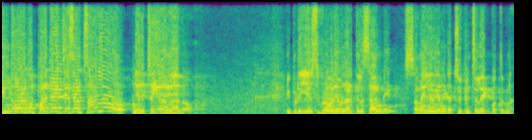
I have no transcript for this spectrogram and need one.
ఇంతవరకు పరిచయం చేశాను చాలు. నేను చేయనన్నాను ఇప్పుడు యేసు ప్రభువారు ఏమన్నాడు తెలుసా అండి? సమయం లేదు కనుక చూపించలేకపోతున్నా.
